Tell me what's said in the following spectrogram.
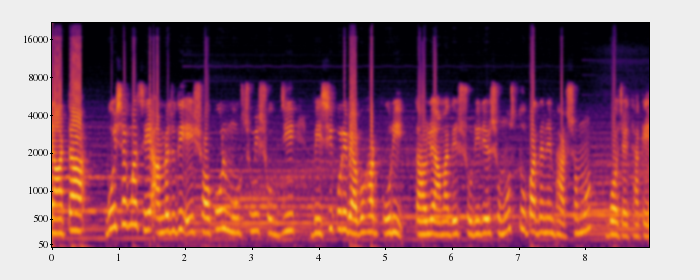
ডাঁটা। বৈশাখ মাসে আমরা যদি এই সকল মরশুমি সবজি বেশি করে ব্যবহার করি, তাহলে আমাদের শরীরের সমস্ত উপাদানের ভারসাম্য বজায় থাকে।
